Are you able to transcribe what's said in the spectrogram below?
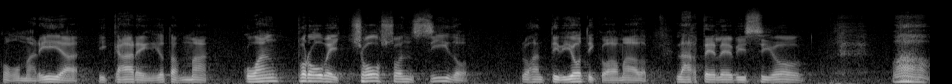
como María y Karen y otras más. Cuán provechosos han sido los antibióticos, amados. La televisión. ¡Wow!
